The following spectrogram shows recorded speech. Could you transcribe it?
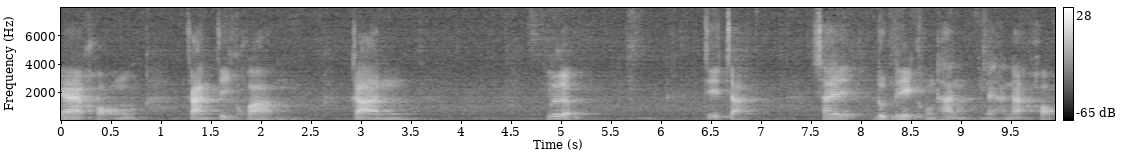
แง่ของการตีความ การเลือกที่จะใช้ดุลพินิจของท่านในฐานะของ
